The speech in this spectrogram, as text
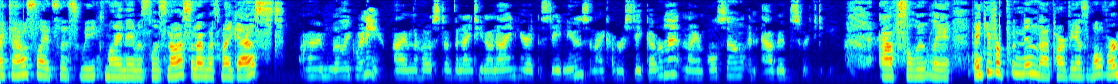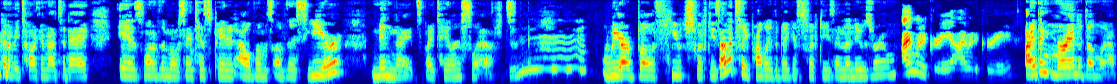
back to House Lights this week. My name is Liz Nass, and I'm with my guest. I'm Lily Guiney. I'm the host of the 1909 here at the State News, and I cover state government, and I am also an avid Swiftie. Absolutely. Thank you for putting in that part because what we're going to be talking about today is one of the most anticipated albums of this year, Midnights by Taylor Swift. We are both huge Swifties. I would say probably the biggest Swifties in the newsroom. I would agree. I would agree. I think Miranda Dunlap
